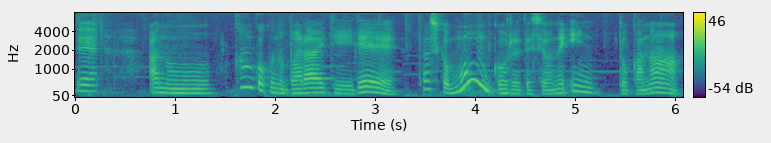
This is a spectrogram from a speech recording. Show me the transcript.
であの韓国のバラエティーで確かモンゴルですよね。インドかな。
